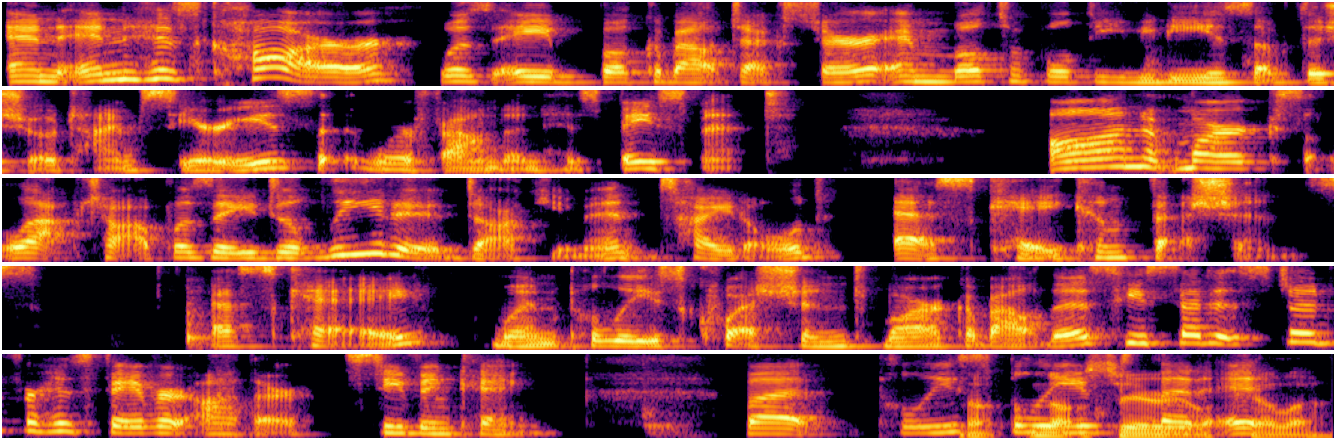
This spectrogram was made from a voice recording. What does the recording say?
And in his car was a book about Dexter and multiple DVDs of the Showtime series that were found in his basement. On Mark's laptop was a deleted document titled SK Confessions. SK, when police questioned Mark about this, he said it stood for his favorite author, Stephen King. But police Not, not believed serial that it killer.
